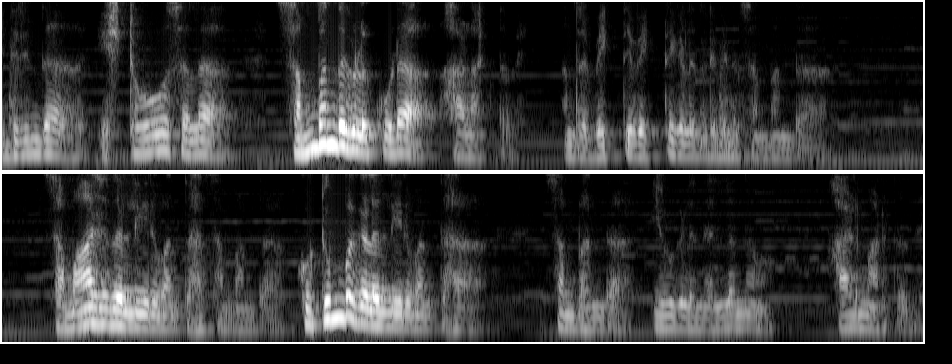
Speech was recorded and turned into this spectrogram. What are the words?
ಇದರಿಂದ ಎಷ್ಟೋ ಸಲ ಸಂಬಂಧಗಳು ಕೂಡ ಹಾಳಾಗ್ತವೆ. ಅಂದರೆ ವ್ಯಕ್ತಿ ವ್ಯಕ್ತಿಗಳ ನಡುವಿನ ಸಂಬಂಧ ಸಮಾಜದಲ್ಲಿ ಇರುವಂತಹ ಸಂಬಂಧ, ಕುಟುಂಬಗಳಲ್ಲಿರುವಂತಹ ಸಂಬಂಧ, ಇವುಗಳನ್ನೆಲ್ಲನೂ ಹಾಳು ಮಾಡ್ತದೆ.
